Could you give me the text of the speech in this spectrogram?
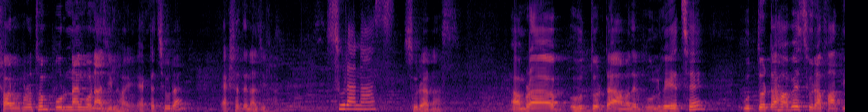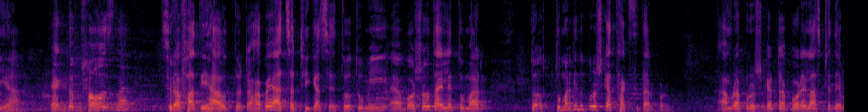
সর্বপ্রথম পূর্ণাঙ্গ নাজিল হয়। একটা সুরা একসাথে নাজিল হয়। সুরানাস সুরা নাস। আমরা উত্তরটা আমাদের ভুল হয়েছে। উত্তরটা হবে সুরা ফাতিহা। একদম সহজ না? সুরা ফাতিহা উত্তরটা হবে। আচ্ছা ঠিক আছে। তো তুমি বসো তাইলে তোমার তোমার কিন্তু পুরস্কার থাকছে তারপরও। আমরা পুরস্কারটা পরে লাস্টে দেব।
